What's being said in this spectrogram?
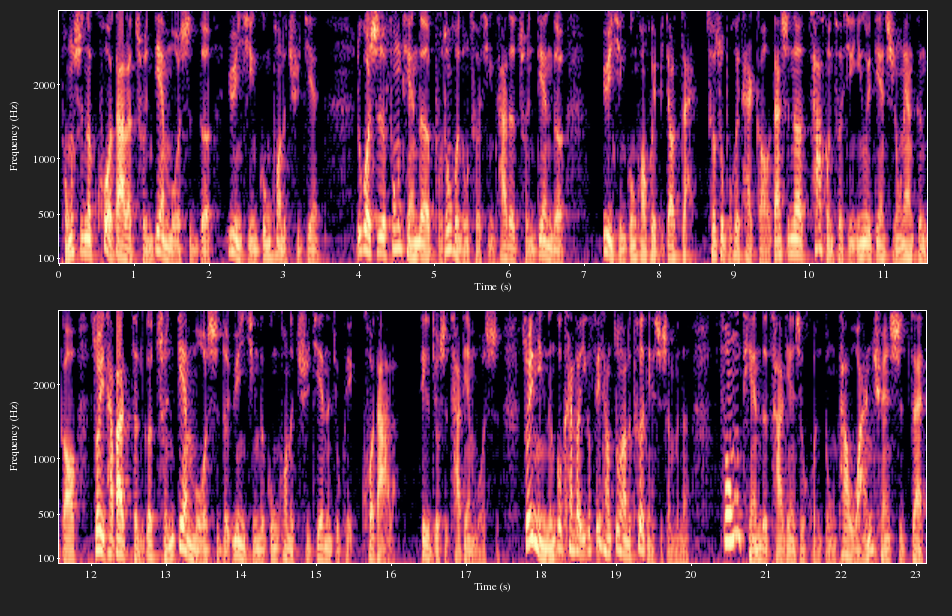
同时呢扩大了纯电模式的运行工况的区间。如果是丰田的普通混动车型，它的纯电的运行工况会比较窄，车速不会太高。但是呢，插混车型因为电池容量更高，所以它把整个纯电模式的运行的工况的区间呢就可以扩大了。这个就是插电模式。所以你能够看到一个非常重要的特点是什么呢？丰田的插电式混动，它完全是在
